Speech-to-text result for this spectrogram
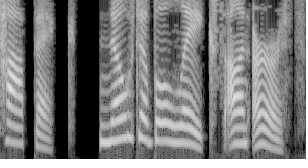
Topic: Notable lakes on Earth.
